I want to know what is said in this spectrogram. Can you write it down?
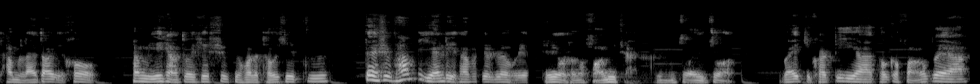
他们来到以后，他们也想做一些事情或者投一些资，但是他们眼里他们就认为只有什么房地产能做一做，买几块地呀，投个房子呀，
